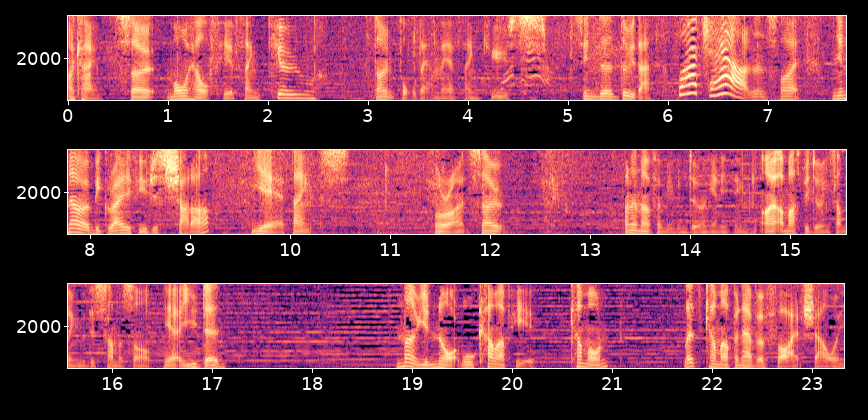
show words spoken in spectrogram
Okay, so more health here, thank you. Don't fall down there, thank you. Cynder, do that. Watch out! It's like, you know, it'd be great if you just shut up. Yeah, thanks. Alright, so. I don't know if I'm even doing anything. I, I must be doing something with this somersault. Yeah, are you dead? No, you're not. Well, come up here. Come on. Let's come up and have a fight, shall we?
